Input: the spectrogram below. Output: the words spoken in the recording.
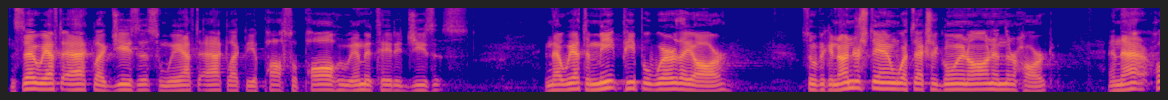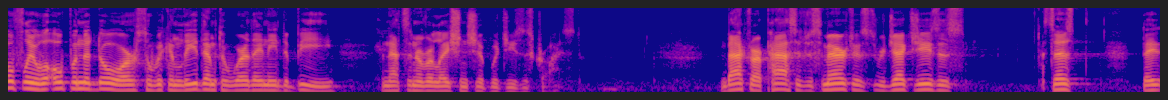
Instead, we have to act like Jesus and we have to act like the Apostle Paul who imitated Jesus. And that we have to meet people where they are so we can understand what's actually going on in their heart. And that hopefully will open the door so we can lead them to where they need to be, and that's in a relationship with Jesus Christ. Back to our passage, the Samaritans reject Jesus. It says they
